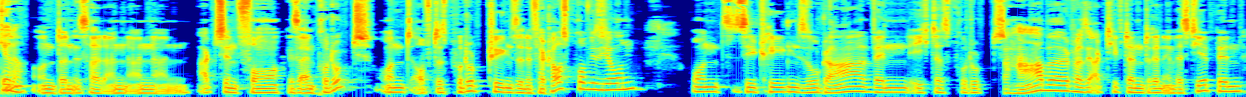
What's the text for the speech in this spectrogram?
Genau. Und dann ist halt ein, ein, ein Aktienfonds ist ein Produkt und auf das Produkt kriegen sie eine Verkaufsprovision. Und sie kriegen sogar, wenn ich das Produkt habe, quasi aktiv dann drin investiert bin,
